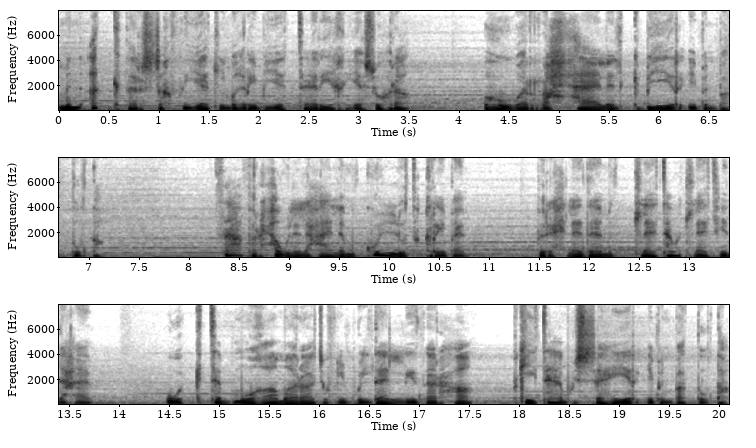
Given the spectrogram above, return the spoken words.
من أكثر الشخصيات المغربية التاريخية شهرة هو الرحالة الكبير ابن بطوطة. سافر حول العالم كله تقريبا في رحلة دامت 33 عام وكتب مغامراته في البلدان اللي زارها في كتابه الشهير ابن بطوطة.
